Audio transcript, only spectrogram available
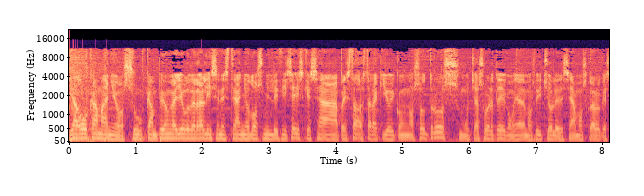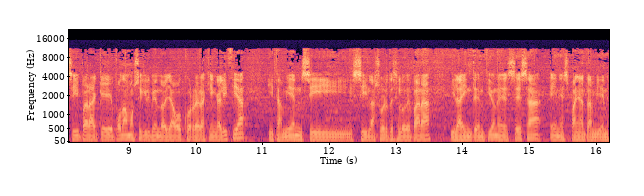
Iago Camaño, subcampeón gallego de rallies en este año 2016, que se ha prestado a estar aquí hoy con nosotros. Mucha suerte, como ya le hemos dicho, le deseamos, claro que sí, para que podamos seguir viendo a Iago correr aquí en Galicia y también, si, si la suerte se lo depara y la intención es esa, en España también.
